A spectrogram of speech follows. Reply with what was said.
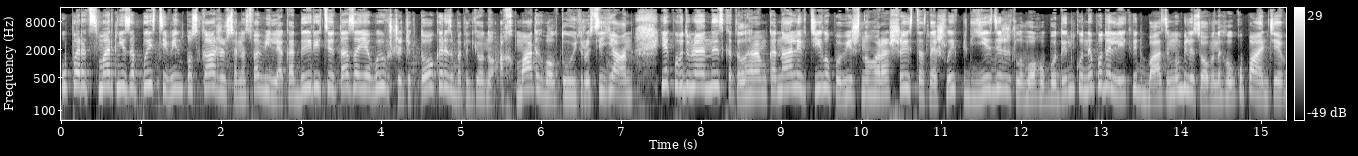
У передсмертній записці він поскаржився на свавілля кадирівців та заявив, що тіктокери з батальйону Ахмат гвалтують росіян. Як повідомляє низка телеграм-каналів, тіло повішеного рашиста знайшли в під'їзді житлового будинку неподалік від бази мобілізованих окупантів.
